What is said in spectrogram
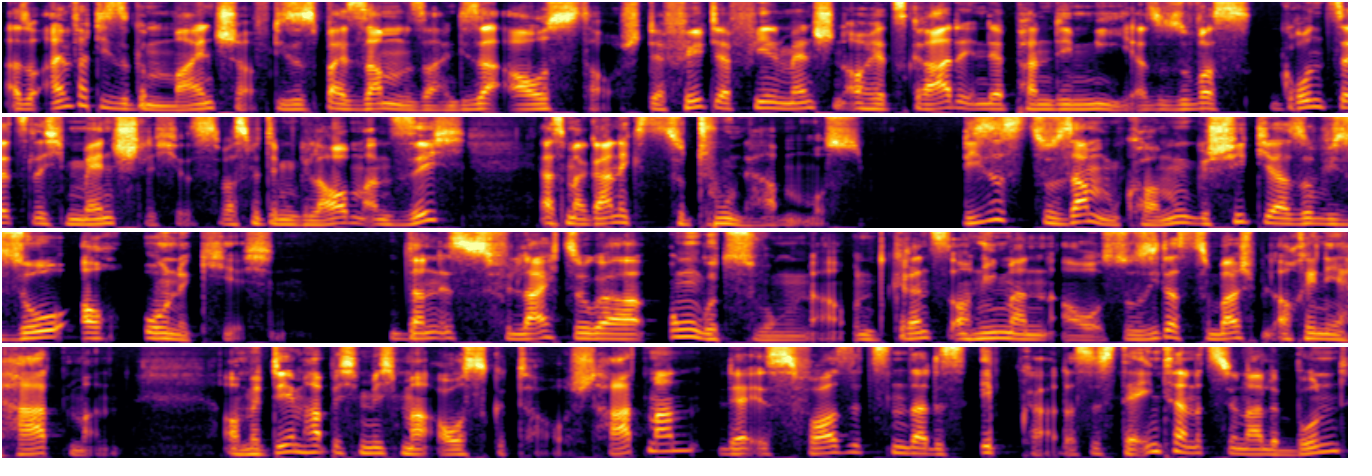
Also einfach diese Gemeinschaft, dieses Beisammensein, dieser Austausch, der fehlt ja vielen Menschen auch jetzt gerade in der Pandemie. Also sowas grundsätzlich Menschliches, was mit dem Glauben an sich erstmal gar nichts zu tun haben muss. Dieses Zusammenkommen geschieht ja sowieso auch ohne Kirchen. Dann ist es vielleicht sogar ungezwungener und grenzt auch niemanden aus. So sieht das zum Beispiel auch René Hartmann. Auch mit dem habe ich mich mal ausgetauscht. Hartmann, der ist Vorsitzender des IPCA, das ist der internationale Bund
